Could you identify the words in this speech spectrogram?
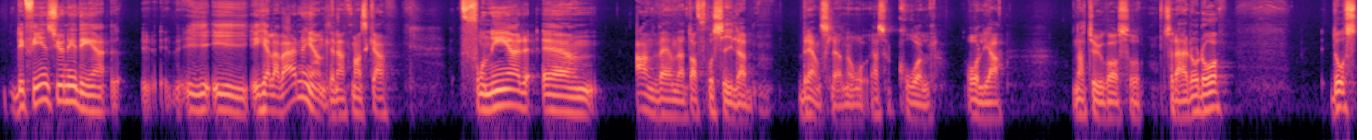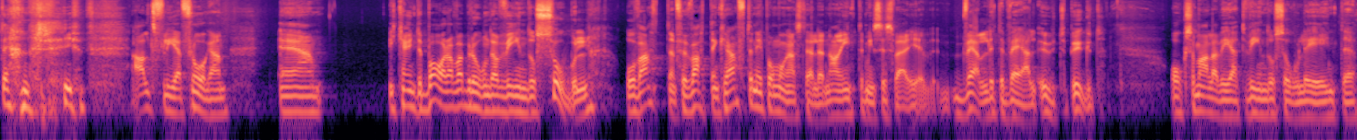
det finns ju en idé i, i, i hela världen egentligen att man ska få ner eh, användandet av fossila bränslen, och, alltså kol, olja, naturgas och sådär. Och då, då ställer sig allt fler frågan, eh, vi kan ju inte bara vara beroende av vind och sol och vatten, för vattenkraften är på många ställen, inte minst i Sverige, väldigt väl utbyggd. Och som alla vet, vind och sol är inte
